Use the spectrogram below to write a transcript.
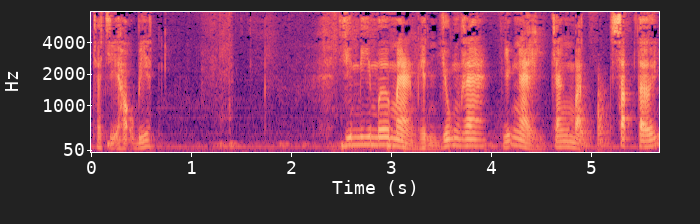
cho chị Hậu biết. Jimmy mơ màng hình dung ra những ngày trăng mật sắp tới,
